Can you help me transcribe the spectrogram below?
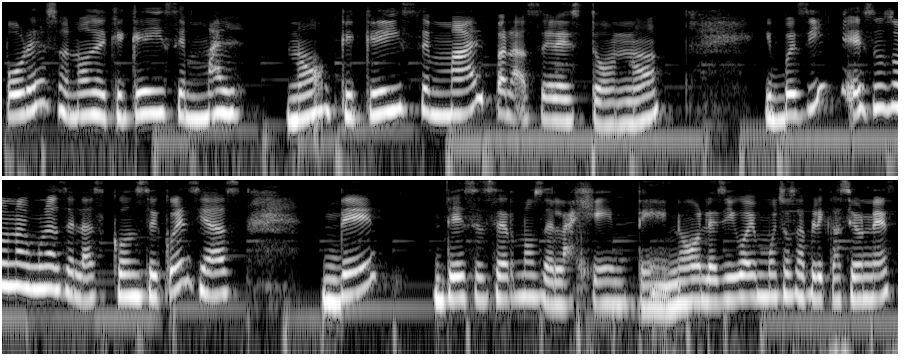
por eso, ¿no? De que qué hice mal, ¿no? Que qué hice mal para hacer esto, ¿no? Y pues sí, esas son algunas de las consecuencias de deshacernos de la gente, ¿no? Les digo, hay muchas aplicaciones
